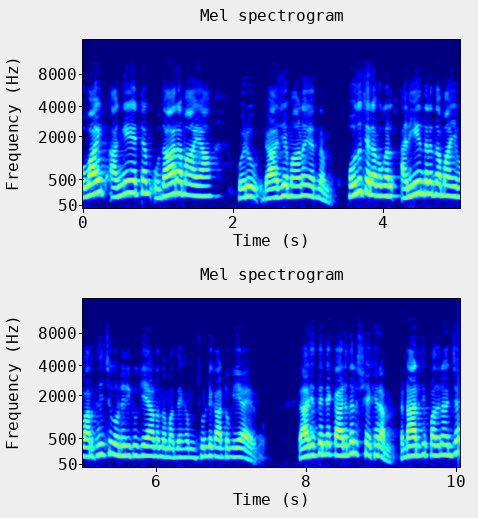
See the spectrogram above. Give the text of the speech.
കുവൈറ്റ് അങ്ങേയറ്റം ഉദാരമായ ഒരു രാജ്യമാണ് എന്നും പൊതുചെലവുകൾ അനിയന്ത്രിതമായി വർദ്ധിച്ചുകൊണ്ടിരിക്കുകയാണെന്നും അദ്ദേഹം ചൂണ്ടിക്കാട്ടുകയായിരുന്നു. രാജ്യത്തിന്റെ കരുതൽ ശേഖരം രണ്ടായിരത്തി പതിനഞ്ച്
